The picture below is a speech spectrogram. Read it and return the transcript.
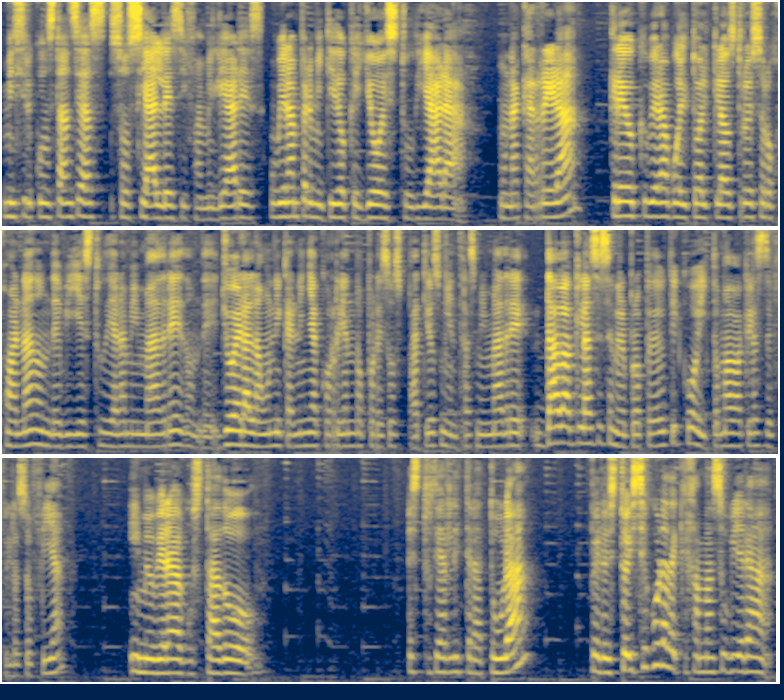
mis circunstancias sociales y familiares hubieran permitido que yo estudiara una carrera, creo que hubiera vuelto al claustro de Sor Juana, donde vi estudiar a mi madre, donde yo era la única niña corriendo por esos patios mientras mi madre daba clases en el propedéutico y tomaba clases de filosofía. Y me hubiera gustado estudiar literatura, pero estoy segura de que jamás hubiera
